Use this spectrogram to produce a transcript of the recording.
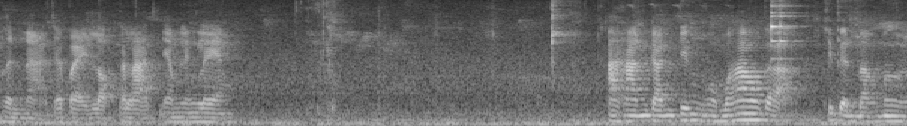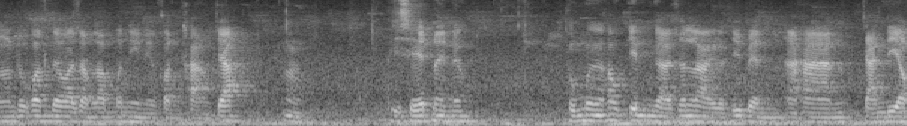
เพิ่นน่าจะไปเลาะตลาดยามแรงๆ อาหารการกินของพวกเราก็ที่เป็นบางมือนะทุกคนแต่ว่าสำหรับมื้อนี้เนี่ยค่อนข้างจะอืมพิเศษหน่อยหนึงทุกมือเข้ากินกับส่วนหลายก็ที่เป็นอาหารจานเดียว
